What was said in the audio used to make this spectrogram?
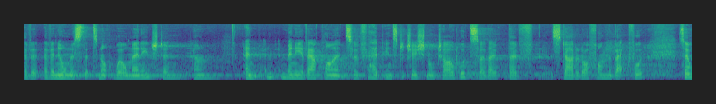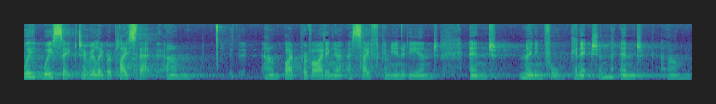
of, a, of, an illness that's not well managed. And, um, and many of our clients have had institutional childhood, so they've, they've started off on the back foot. So, we, we seek to really replace that um, by providing a, a, safe community and, and meaningful connection and um,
